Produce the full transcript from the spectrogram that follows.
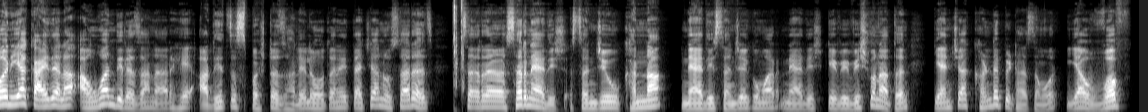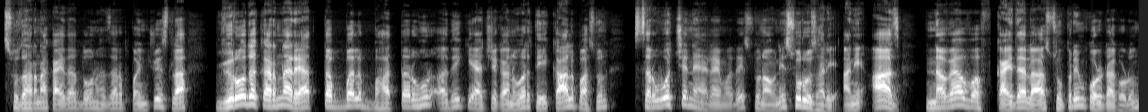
पण या कायद्याला आव्हान दिलं जाणार हे आधीच स्पष्ट झालेलं होतं आणि त्याच्यानुसारच सर सरन्यायाधीश संजीव खन्ना न्यायाधीश संजय कुमार न्यायाधीश के व्ही विश्वनाथन यांच्या खंडपीठासमोर या वफ सुधारणा कायदा दोन हजार पंचवीसला विरोध करणाऱ्या तब्बल बहात्तरहून अधिक याचिकांवरती कालपासून सर्वोच्च न्यायालयामध्ये सुनावणी सुरू झाली आणि आज नव्या वफ कायद्याला सुप्रीम कोर्टाकडून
